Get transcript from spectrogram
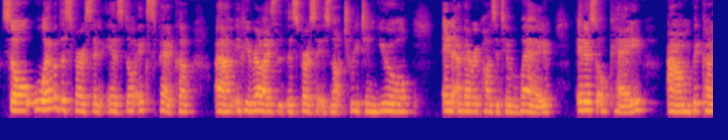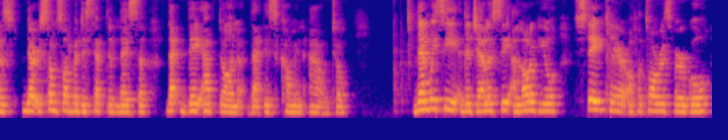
So whoever this person is, don't expect, uh, um, if you realize that this person is not treating you in a very positive way, it is okay um, because there is some sort of a deceptiveness uh, that they have done that is coming out. Then we see the jealousy. A lot of you stay clear of a Taurus, Virgo,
